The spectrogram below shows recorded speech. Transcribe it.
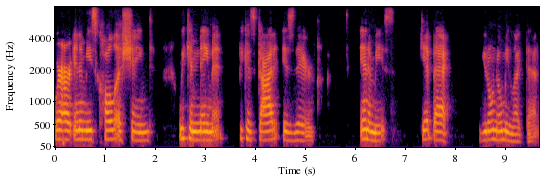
where our enemies call us shamed. We can name it because God is there. Enemies, get back. You don't know me like that.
